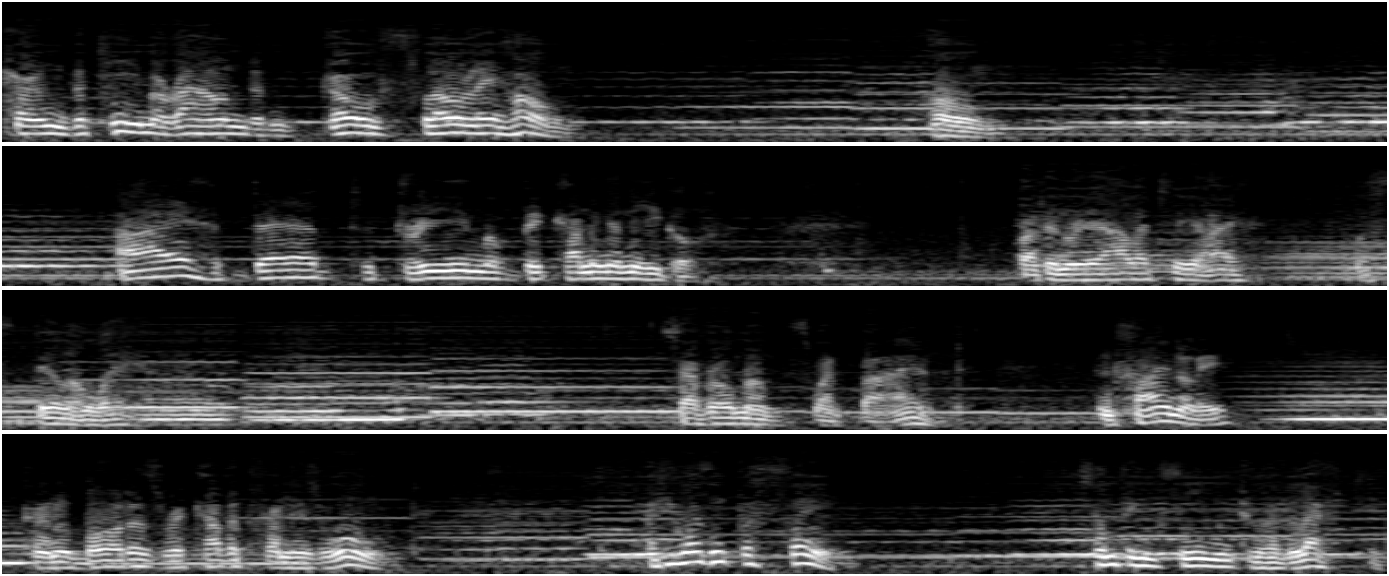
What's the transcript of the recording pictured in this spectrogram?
turned the team around and drove slowly home. Home. I had dared to dream of becoming an eagle. But in reality, I was still away. Several months went by, and, and finally, Colonel Borders recovered from his wound. But he wasn't the same. Something seemed to have left him.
